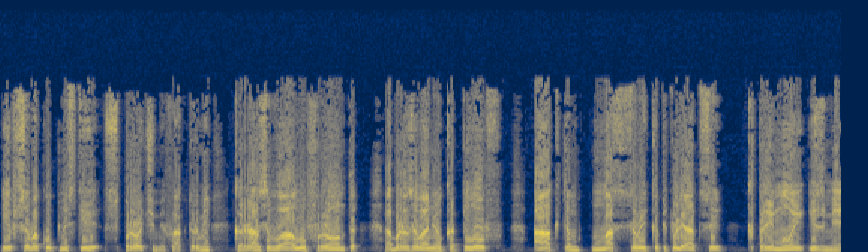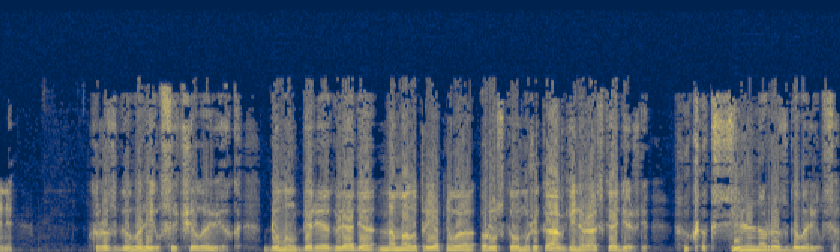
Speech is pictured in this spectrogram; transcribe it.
и в совокупности с прочими факторами к развалу фронта, образованию котлов, актам массовой капитуляции, к прямой измене. Разговорился человек, думал Берия, глядя на малоприятного русского мужика в генеральской одежде. Как сильно разговорился.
